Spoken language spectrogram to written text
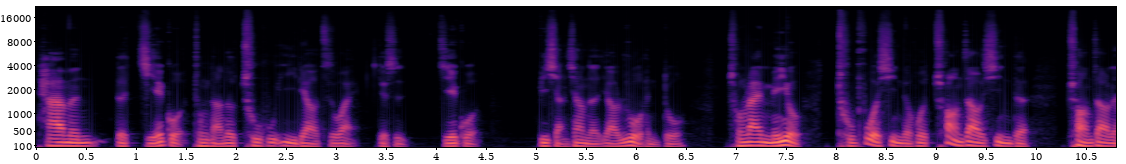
他们的结果通常都出乎意料之外，就是结果比想象的要弱很多，从来没有突破性的或创造性的。创造了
